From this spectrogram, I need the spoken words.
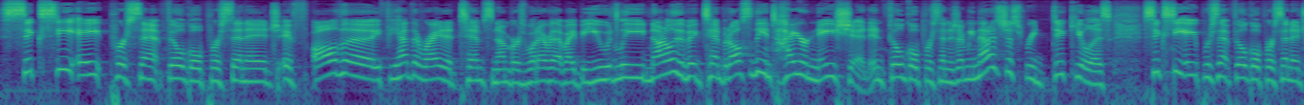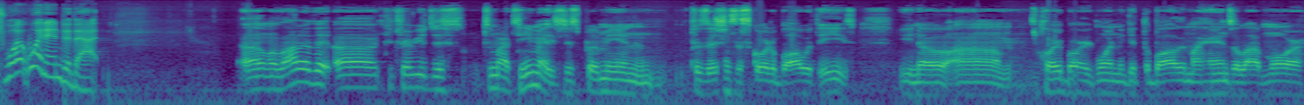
Sixty-eight percent field goal percentage. If all the, if you had the right attempts numbers, whatever that might be, you would lead not only the Big Ten but also the entire nation in field goal percentage. I mean, that is just ridiculous. Sixty-eight percent field goal percentage. What went into that? Um, a lot of it uh, contributed just to my teammates, just put me in positions to score the ball with ease. You know, um, Hoiberg wanted to get the ball in my hands a lot more.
